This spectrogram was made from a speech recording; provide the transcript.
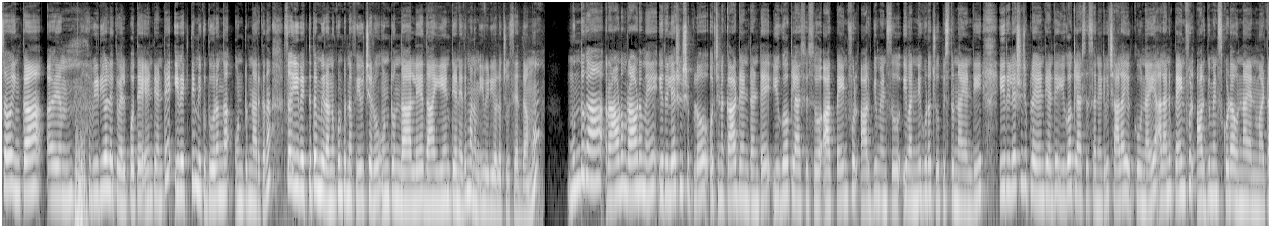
సో ఇంకా వీడియోలోకి వెళ్ళిపోతే ఏంటి అంటే ఈ వ్యక్తి మీకు దూరంగా ఉంటున్నారు కదా. సో ఈ వ్యక్తితో మీరు అనుకుంటున్న ఫ్యూచరు ఉంటుందా లేదా ఏంటి అనేది మనం ఈ వీడియోలో చూసేద్దాము. ముందుగా రావడం రావడమే ఈ రిలేషన్షిప్లో వచ్చిన కార్డ్ ఏంటంటే ego clashes or painful arguments ఇవన్నీ కూడా చూపిస్తున్నాయండి. ఈ రిలేషన్షిప్లో ఏంటి అంటే యుగో క్లాసెస్ అనేటివి చాలా ఎక్కువ ఉన్నాయి. అలానే పెయిన్ఫుల్ ఆర్గ్యుమెంట్స్ కూడా ఉన్నాయన్నమాట.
